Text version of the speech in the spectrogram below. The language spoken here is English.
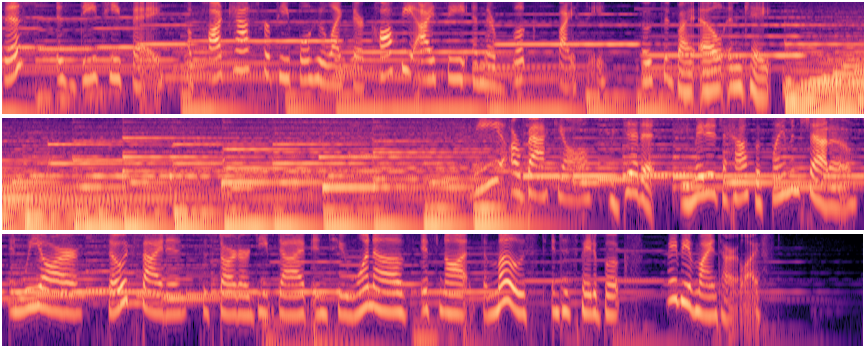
This is DT Fae, a podcast for people who like their coffee icy and their books spicy. Hosted by Elle and Kate. We are back, y'all, We did it. We made it to House of Flame and Shadow. and we are so excited to start our deep dive into one of, if not the most anticipated books, maybe of my entire life.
